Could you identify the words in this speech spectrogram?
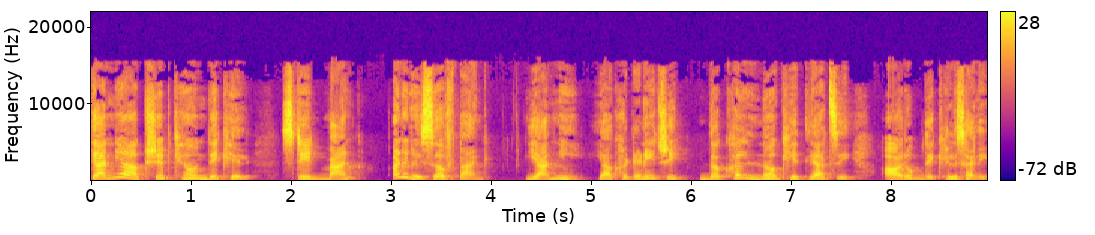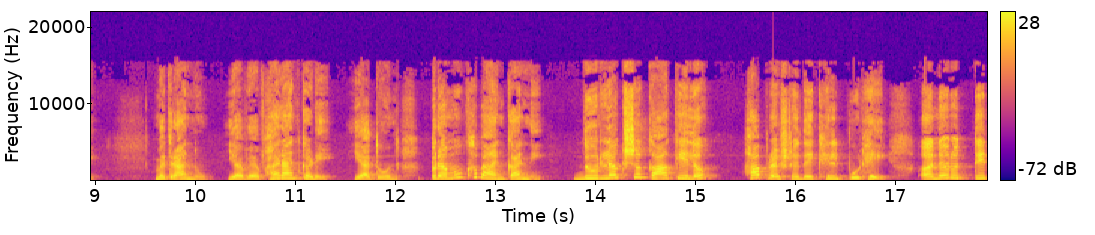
त्यांनी आक्षेप घेऊन देखील स्टेट बँक आणि रिझर्व्ह बँक यांनी या घटनेची दखल न घेतल्याचे आरोप देखील झाले. मित्रांनो या व्यवहारांकडे या दोन प्रमुख बँकांनी दुर्लक्ष का केलं हा प्रश्न देखील पुढे अनवृत्तीत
